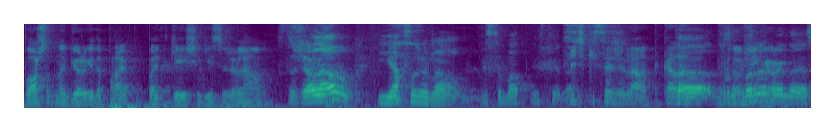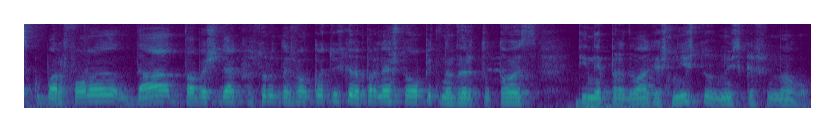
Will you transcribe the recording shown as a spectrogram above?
плащат на Георги да прави по 5 гей шеги, съжалявам. Съжалявам. И аз съжалявам. Самата истина. Всички съжаляват. Така Та, да, да се продължи, върнем Георги. на Ескобар фона, да, това беше някакъв абсурден телефон, който иска да прави нещо опит на верто. Тоест, ти не предлагаш нищо, но искаш много.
